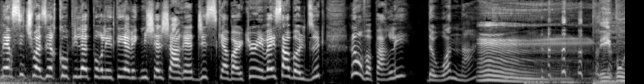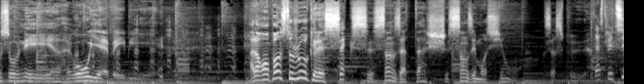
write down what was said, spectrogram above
Merci de choisir copilote pour l'été avec Michel Charrette, Jessica Barker et Vincent Bolduc. Là, on va parler de One Night. Mmh, des beaux souvenirs. Oh yeah, baby. Alors, on pense toujours que le sexe sans attache, sans émotion, ça se peut. Ça se peut-tu?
